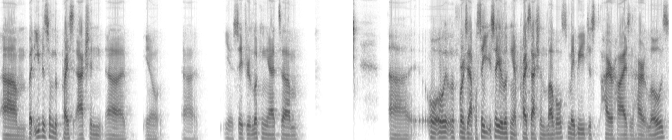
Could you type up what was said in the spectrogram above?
Um, but even some of the price action, uh, you know, uh, you know, say if you're looking at, um, uh, or, for example, say you say you're looking at price action levels, maybe just higher highs and higher lows,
